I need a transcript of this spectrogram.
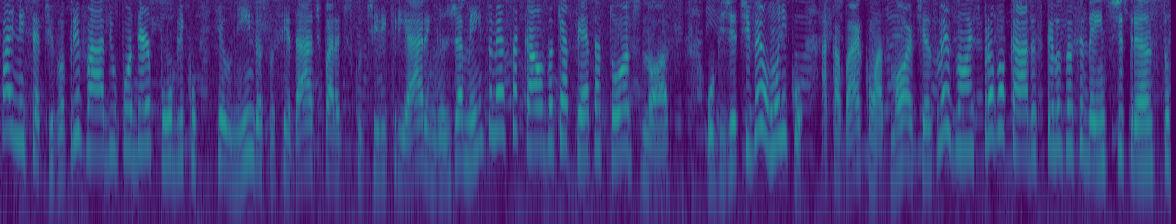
a iniciativa privada e o poder público, reunindo a sociedade para discutir e criar engajamento nessa causa que afeta todos nós. O objetivo é único: acabar com as mortes e as lesões provocadas pelos acidentes de trânsito.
